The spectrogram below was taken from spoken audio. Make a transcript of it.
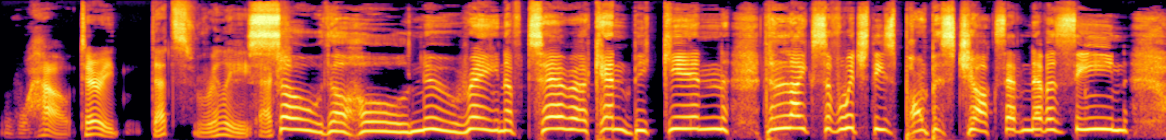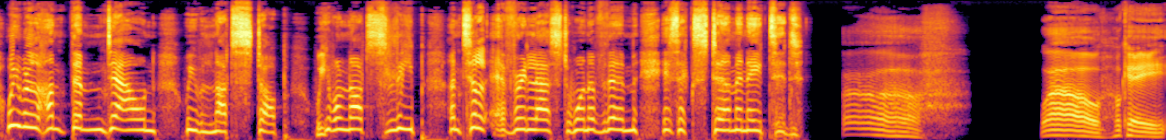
Wow, Terry, that's really actually. So the whole new reign of terror can begin, the likes of which these pompous jocks have never seen. We will hunt them down. We will not stop. We will not sleep until every last one of them is exterminated. Oh, wow. Okay,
